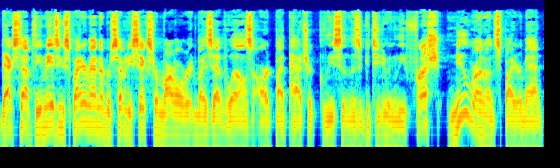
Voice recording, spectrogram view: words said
Next up, The Amazing Spider Man number 76 from Marvel, written by Zeb Wells, art by Patrick Gleason. This is continuing the fresh new run on Spider Man.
